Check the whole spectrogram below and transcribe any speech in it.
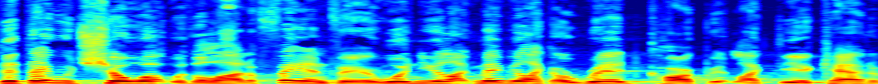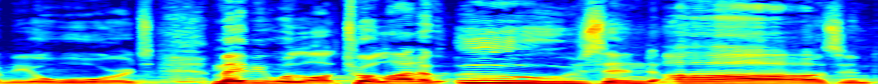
that they would show up with a lot of fanfare, wouldn't you? Like maybe like a red carpet, like the Academy Awards, maybe with, to a lot of oohs and ahs, and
